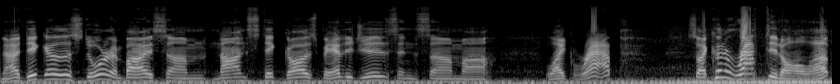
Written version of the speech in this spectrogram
Now I did go to the store and buy some non-stick gauze bandages and some uh, like wrap. So I could have wrapped it all up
